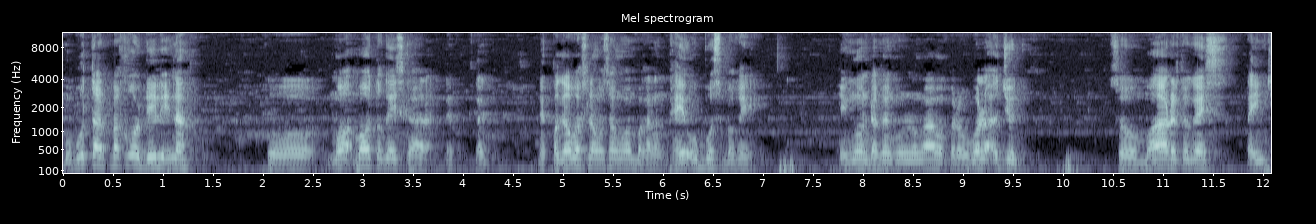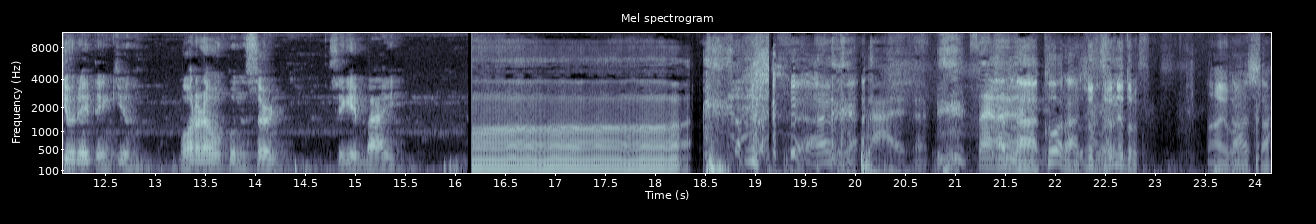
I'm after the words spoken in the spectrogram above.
mubutar pa ko dili na. So mo mo to guys ka nag nagpagawas lang ko sa mga baka lang kaya ubos ba kay ingon dagan ko nga pero wala jud. So maaari to guys. Thank you day, thank you. Mora na akong concern. Sige, bye. لا كورة دوك تغني دروك ايوا صح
